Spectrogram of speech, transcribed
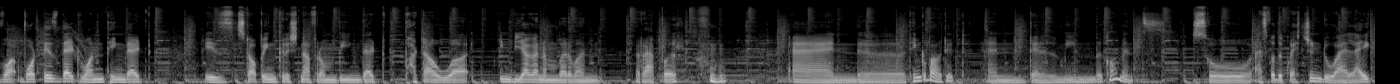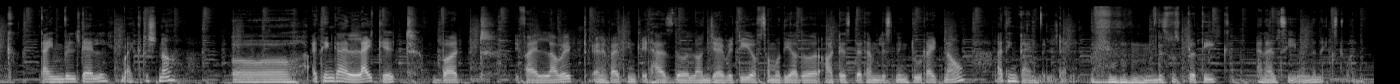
what is that one thing that is stopping Krishna from being that phata hua India ka number one rapper? and uh, think about it and tell me in the comments. So, as for the question, do I like Time Will Tell by Krishna? Uh, I think I like it, but if I love it and if I think it has the longevity of some of the other artists that I'm listening to right now, I think time will tell. this was Pratik, and I'll see you in the next one.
